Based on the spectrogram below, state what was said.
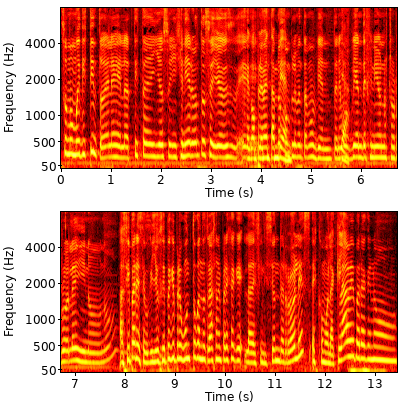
somos muy distintos. Él es el artista y yo soy ingeniero, entonces yo... eh, Se complementan nos bien. complementamos bien, tenemos Ya. bien definidos nuestros roles y no, no. Así parece, porque yo siempre que pregunto cuando trabajan en pareja que la definición de roles es como la clave para que no...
